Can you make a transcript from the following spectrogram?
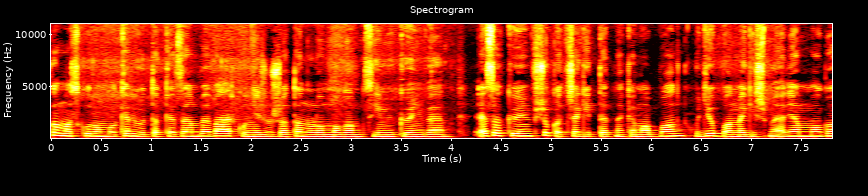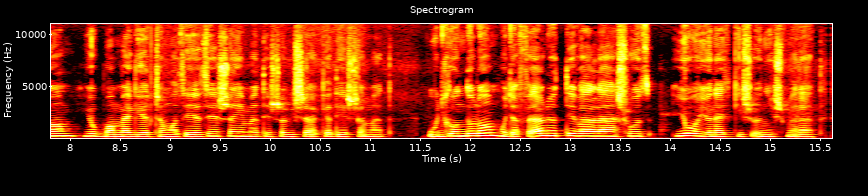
Kamaszkoromba került a kezembe Várkonyi Zsuzsa Tanulom magam című könyve. Ez a könyv sokat segített nekem abban, hogy jobban megismerjem magam, jobban megértsem az érzéseimet és a viselkedésemet. Úgy gondolom, hogy a felnőtté váláshoz jól jön egy kis önismeret.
